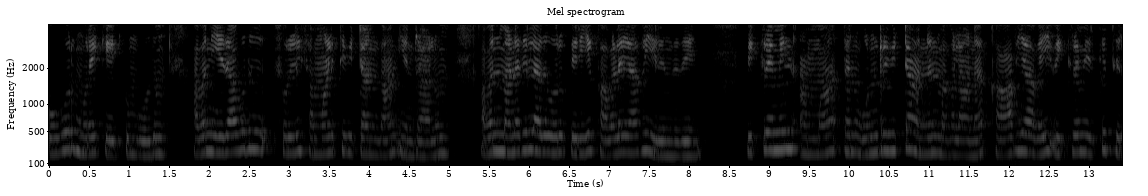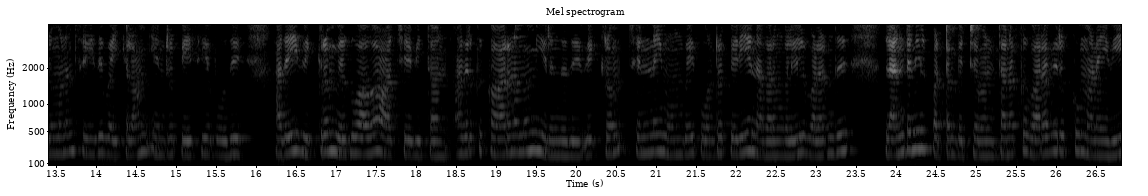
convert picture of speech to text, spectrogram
ஒவ்வொரு முறை கேட்கும் போதும் அவன் ஏதாவது சொல்லி சமாளித்துவிட்டான் தான் என்றாலும் அவன் மனதில் அது ஒரு பெரிய கவலையாக இருந்தது. விக்ரமின் அம்மா தன் ஒன்றுவிட்ட அண்ணன் மகளான காவ்யாவை விக்ரமிற்கு திருமணம் செய்து வைக்கலாம் என்று பேசியபோது அதை விக்ரம் வெகுவாக ஆட்சேபித்தான். அதற்கு காரணமும் இருந்தது. விக்ரம் சென்னை மும்பை போன்ற பெரிய நகரங்களில் வளர்ந்து லண்டனில் பட்டம் பெற்றவன். தனக்கு வரவிருக்கும் மனைவி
